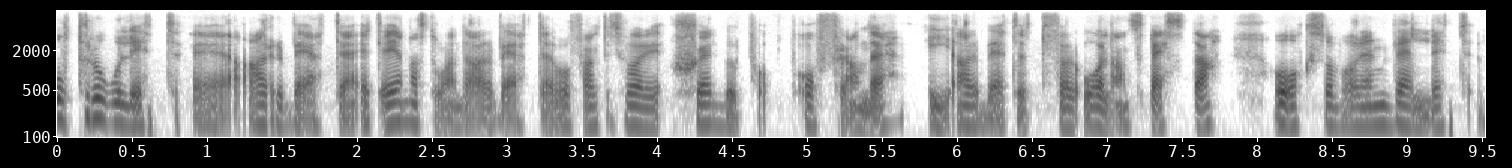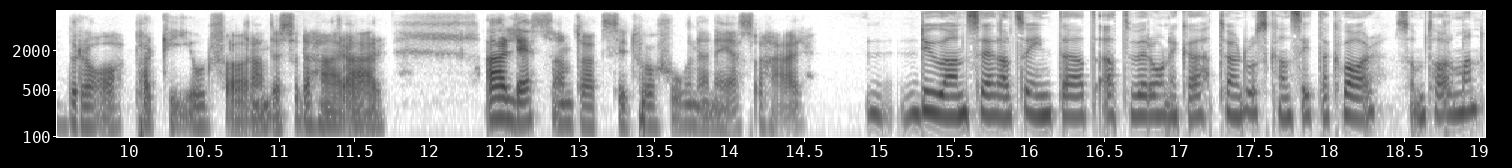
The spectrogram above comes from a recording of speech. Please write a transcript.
otroligt eh, arbete, ett enastående arbete och faktiskt varit självuppoffrande i arbetet för Ålands bästa och också varit en väldigt bra partiordförande. Så det här är, är ledsamt att situationen är så här. Du anser alltså inte att, att Veronica Törnros kan sitta kvar som talman?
